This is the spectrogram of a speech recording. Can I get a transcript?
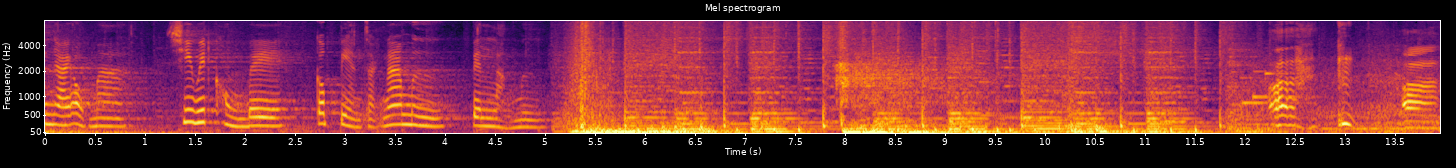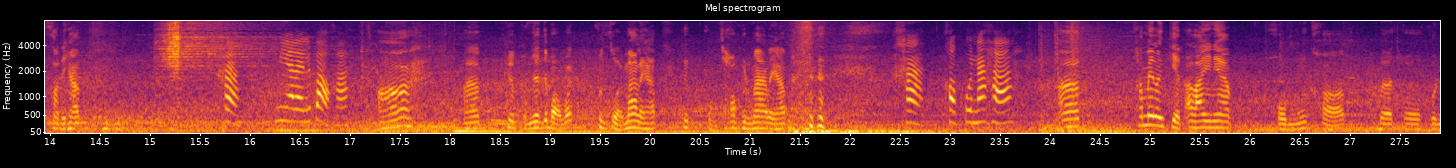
ฉันย้ายออกมา ชีวิตของเบย์ก็เปลี่ยนจากหน้ามือเป็นหลังมือ อ่า อ่า สวัสดีครับ ค่ะ มีอะไรหรือเปล่าคะ อ๋อเอ่อคือผมอยากจะบอกว่าคุณสวยมากเลยครับ คือผมชอบคุณมากเลยครับ ค่ะ ขอบคุณนะคะ เอ่อถ้าไม่รังเกียจอะไรเนี่ย ผมขอเบอร์โทรคุณ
